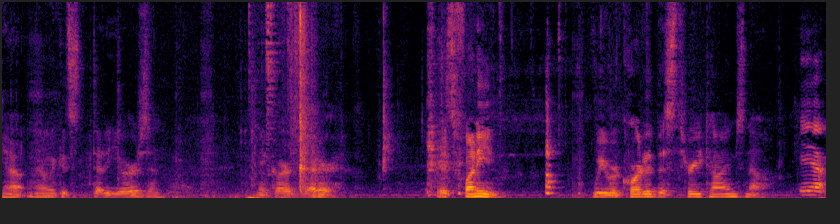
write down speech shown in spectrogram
Yeah, now we could study yours and make ours better. It's funny, we recorded this three times now. Yeah.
